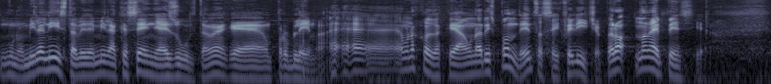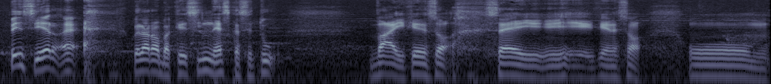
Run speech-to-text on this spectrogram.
uno milanista vede Milan che segna e esulta, non è che è un problema. È una cosa che ha una rispondenza, sei felice, però non è il pensiero. Il pensiero è quella roba che si innesca se tu vai, che ne so, sei, che ne so, un,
